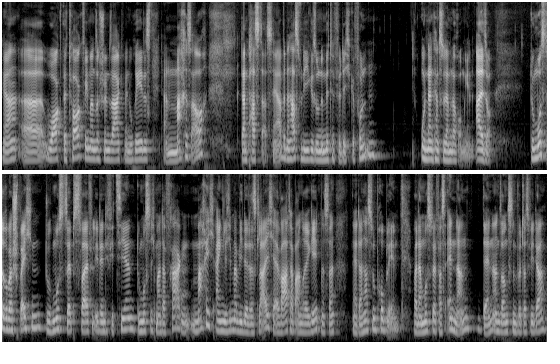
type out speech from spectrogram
ja, äh, walk the talk, wie man so schön sagt, wenn du redest, dann mach es auch, dann passt das. Ja, dann hast du die gesunde Mitte für dich gefunden und dann kannst du damit auch umgehen. Also, Du musst darüber sprechen, du musst Selbstzweifel identifizieren, du musst dich mal hinterfragen, mache ich eigentlich immer wieder das Gleiche, erwarte aber andere Ergebnisse? Ja, dann hast du ein Problem, weil dann musst du etwas ändern, denn ansonsten wird das wieder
